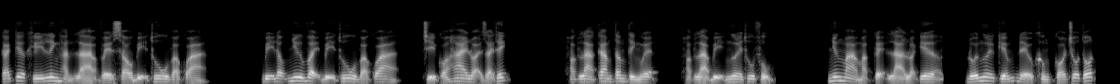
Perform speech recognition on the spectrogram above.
cái kia khí linh hẳn là về sau bị thu vào qua. Bị động như vậy bị thu vào qua, chỉ có hai loại giải thích. Hoặc là cam tâm tình nguyện, hoặc là bị ngươi thu phục. Nhưng mà mặc kệ là loại kia, đối ngươi kiếm đều không có chỗ tốt.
